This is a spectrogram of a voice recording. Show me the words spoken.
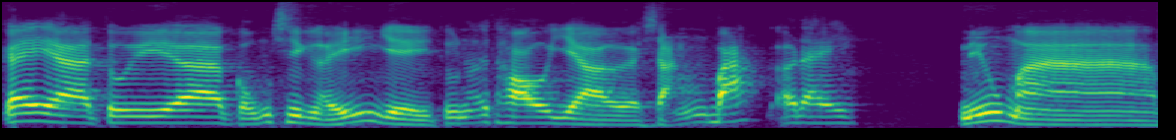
Cái à, tôi à, cũng suy nghĩ gì, tôi nói thôi, giờ sẵn bác ở đây. Nếu mà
